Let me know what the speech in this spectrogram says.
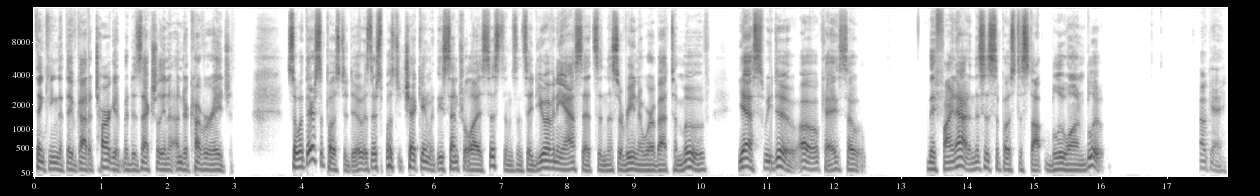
thinking that they've got a target, but is actually an undercover agent. So what they're supposed to do is they're supposed to check in with these centralized systems and say, "Do you have any assets in this arena we're about to move?" Yes, we do. Oh, okay. So they find out, and this is supposed to stop blue on blue. okay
